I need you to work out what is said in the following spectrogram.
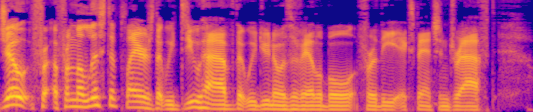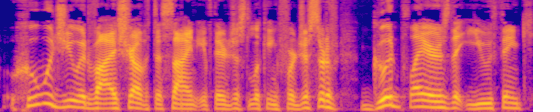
Joe, fr- from the list of players that we do have that we do know is available for the expansion draft, who would you advise Charlotte to sign if they're just looking for just sort of good players that you think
